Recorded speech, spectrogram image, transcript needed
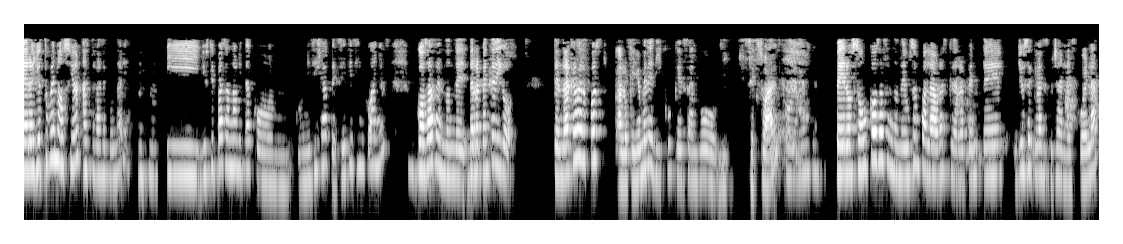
Pero yo tuve noción hasta la secundaria. Uh -huh. Y yo estoy pasando ahorita con, con mis hijas de 7 y 5 años, cosas en donde de repente digo, tendrá que ver pues a lo que yo me dedico, que es algo sexual. Obviamente. Pero son cosas en donde usan palabras que de repente yo sé que las escuchan en la escuela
